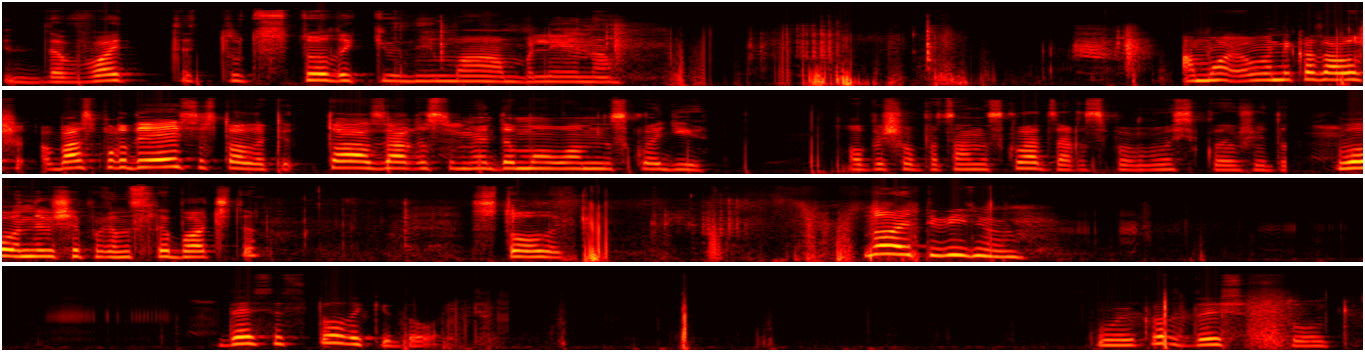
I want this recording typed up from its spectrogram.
Давайте тут столиків нема, блін. А вони казали, що у вас продається столики? Та зараз ми дамо вам на складі. О, пішов пацан на склад, зараз повернуся, коли вже йду. Во, вони вже принесли, бачите? Столики. Давайте візьмемо. 10 столиків давайте. О, якраз 10 столиків.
